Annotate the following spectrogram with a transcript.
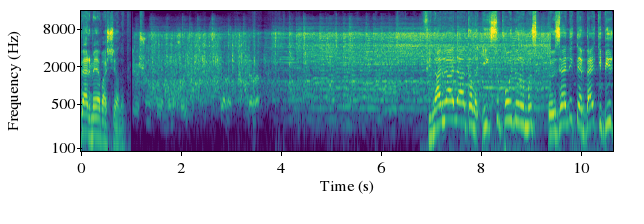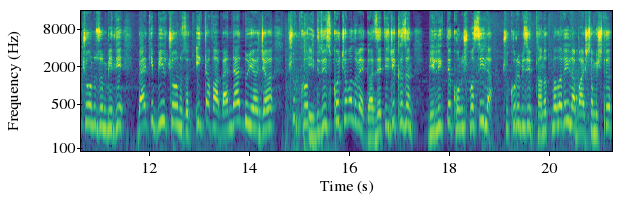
vermeye başlayalım. Ya şunu Finalle alakalı ilk spoilerımız özellikle belki birçoğunuzun bildiği, belki birçoğunuzun ilk defa benden duyacağı Çukur, İdris Koçovalı ve gazeteci kızın birlikte konuşmasıyla Çukur'u bizi tanıtmalarıyla başlamıştı.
